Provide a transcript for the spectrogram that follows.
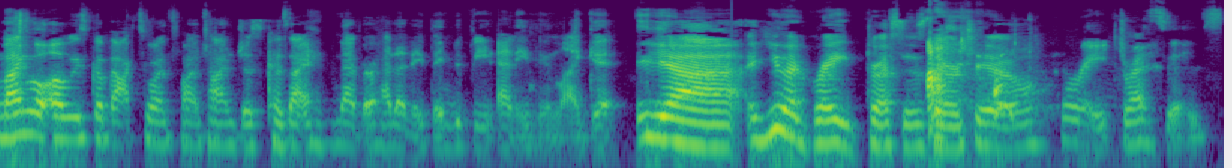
Mine will always go back to once upon a time just because i have never had anything to beat anything like it Yeah, you had great dresses there too. great dresses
